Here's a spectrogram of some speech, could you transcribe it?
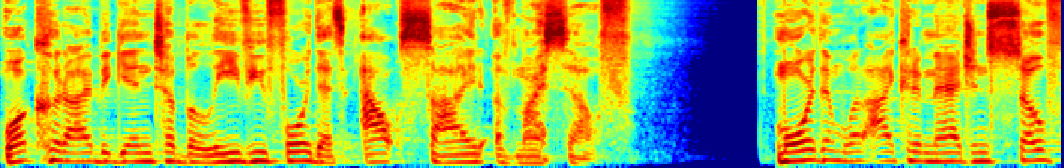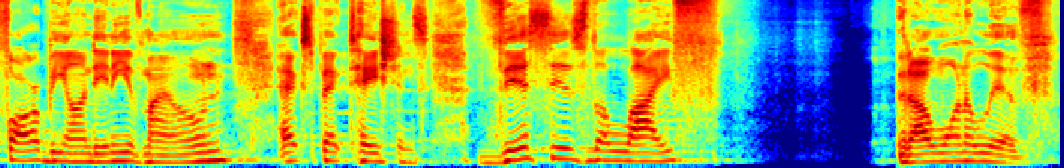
What could I begin to believe you for that's outside of myself? More than what I could imagine, so far beyond any of my own expectations. This is the life that I want to live.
